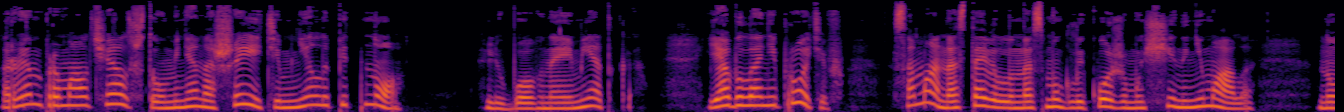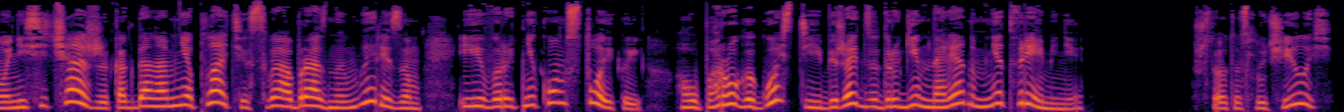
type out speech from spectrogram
Рэм промолчал, что у меня на шее темнело пятно. Любовная метка. Я была не против, сама наставила на смуглой коже мужчины немало, но не сейчас же, когда на мне платье с своеобразным вырезом и воротником стойкой, а у порога гости и бежать за другим нарядом нет времени. Что-то случилось?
